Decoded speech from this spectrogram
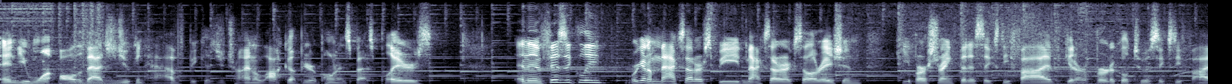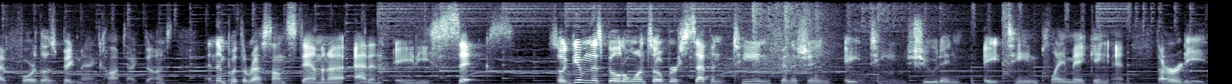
and you want all the badges you can have because you're trying to lock up your opponent's best players. And then physically, we're to max out our speed, max out our acceleration, keep our strength at a 65, get our vertical to a 65 for those big man contact dunks, and then put the rest on stamina at an 86. So giving this build a once over 17 finishing, 18 shooting, 18 playmaking, and 30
